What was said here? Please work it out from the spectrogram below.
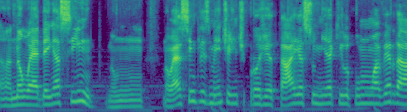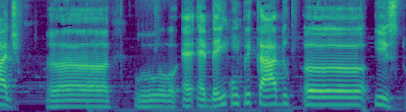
uh, não é bem assim. Não, não é simplesmente a gente projetar e assumir aquilo como uma verdade. Uh, uh, é, é, bem complicado isto.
